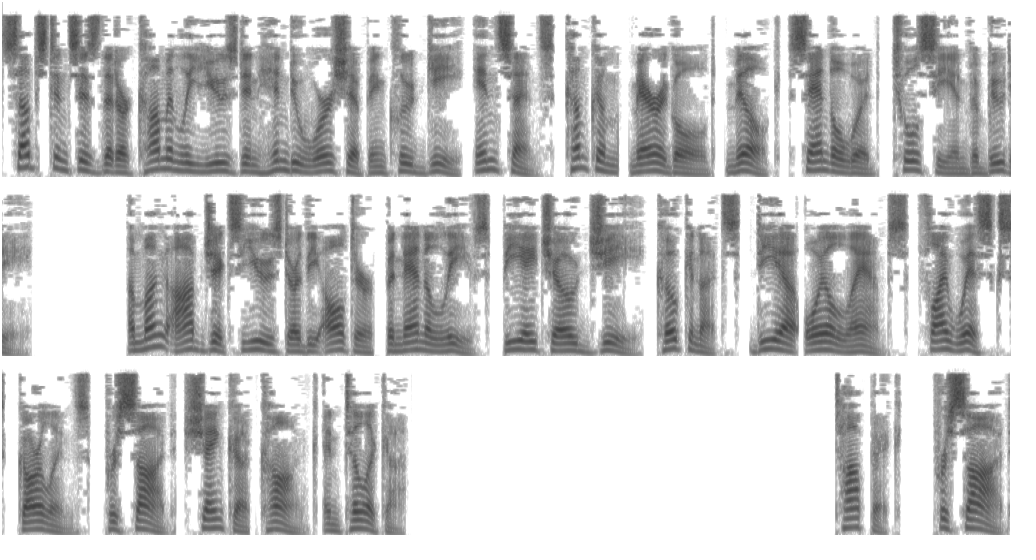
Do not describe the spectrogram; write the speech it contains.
Substances that are commonly used in Hindu worship include ghee, incense, kumkum, marigold, milk, sandalwood, tulsi and vibhuti. Among objects used are the altar, banana leaves, bhog, coconuts, diya oil lamps, fly whisks, garlands, prasad, shankha and tilaka. Prasad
